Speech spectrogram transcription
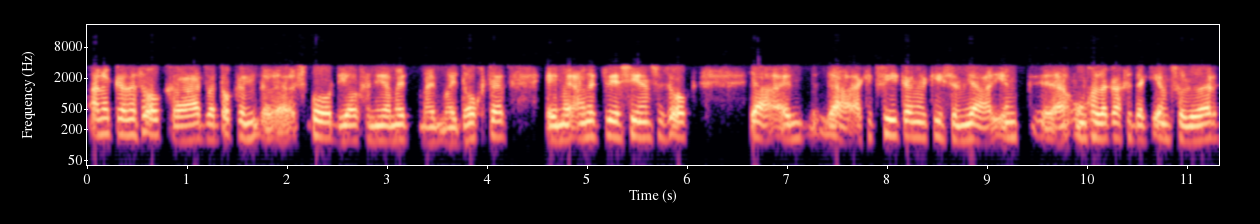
ander kinders ook gehad wat ook in uh, sport deelgeneem het my my dogter en my ander twee seuns is ook Ja, en ja, ek het vier kindertjies en ja, een ja, ongelukkig het ek een verloor.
